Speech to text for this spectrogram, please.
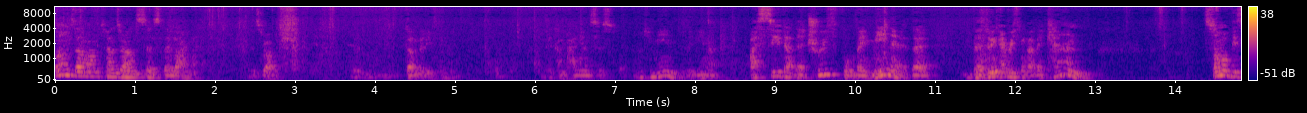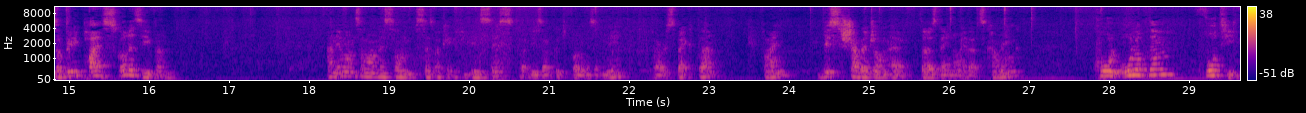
Imam Zaman turns around and says, they're lying. It's rubbish. Don't believe them. The companion says, what do you mean? You know, I see that they're truthful, they mean it, they're, they're doing everything that they can. Some of these are really pious scholars even. And Imam Zaman says, okay, if you insist that these are good followers of me, I respect that, fine. This Shabbat Jum'ah, Thursday night that's coming, call all of them, 40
